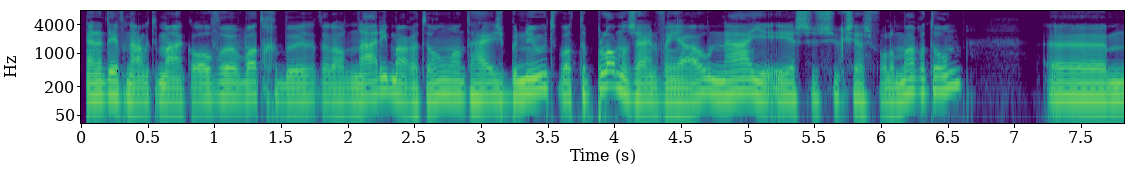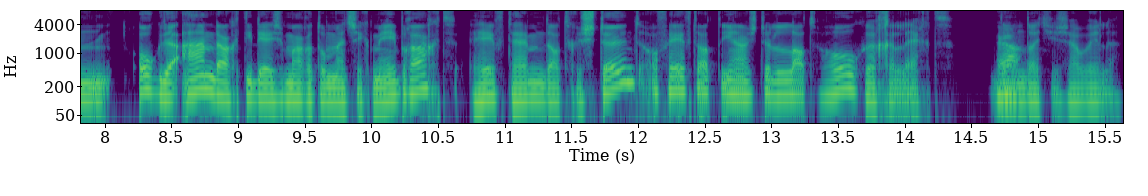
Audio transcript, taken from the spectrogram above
en het heeft namelijk te maken over wat gebeurt er dan na die marathon. Want hij is benieuwd wat de plannen zijn van jou na je eerste succesvolle marathon. Ehm, ook de aandacht die deze marathon met zich meebracht, heeft hem dat gesteund of heeft dat juist de lat hoger gelegd dan Ja. dat je zou willen?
